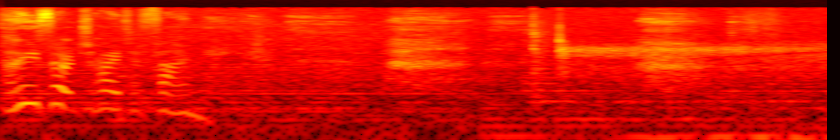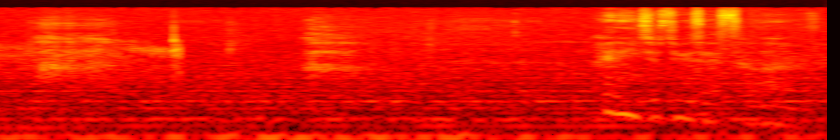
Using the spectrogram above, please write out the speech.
Please don't try to find me. I need to do this alone.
